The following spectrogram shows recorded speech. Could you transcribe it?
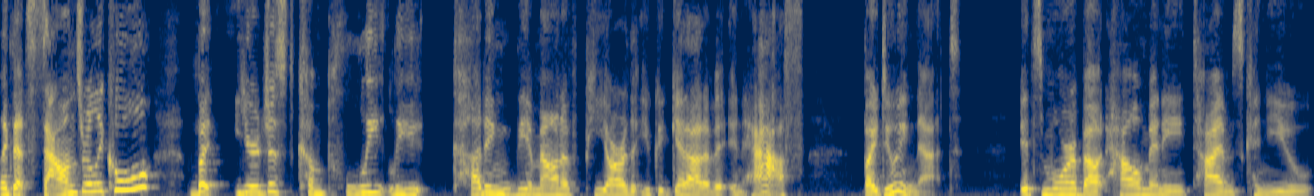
like that sounds really cool but you're just completely cutting the amount of PR that you could get out of it in half by doing that. It's more about how many times can you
